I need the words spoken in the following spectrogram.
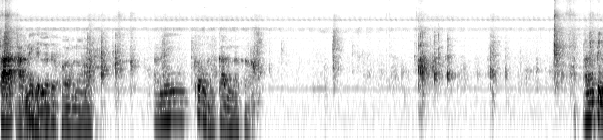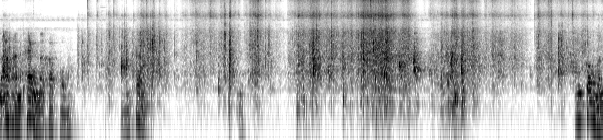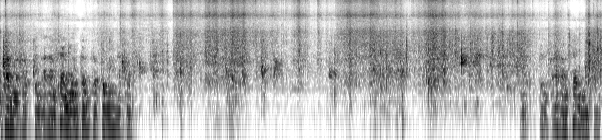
ตาอ่านไม่เห็นเลยเด้อพอพี่น้องนะอันนี้ ก็เหมือนกันนะครับ อันนี้เป็นอาหารแท่งนะครับผม อาหารแท่งนี่ก็เหมือนกันนะครับ เป็นอาหารแท่งเหมือนกันกับตัวนี้นะครับ เป็นอาหาร แท่งนะครับ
